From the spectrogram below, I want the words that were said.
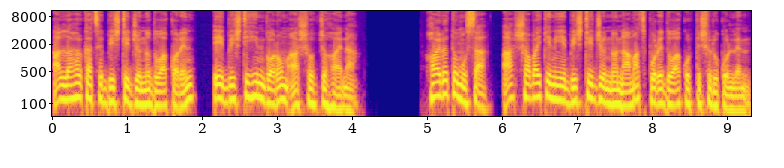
আল্লাহর কাছে বৃষ্টির জন্য দোয়া করেন, এই বৃষ্টিহীন গরম আর সহ্য হয় না। হয়রত মুসা, আ, সবাইকে নিয়ে বৃষ্টির জন্য নামাজ পড়ে দোয়া করতে শুরু করলেন।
